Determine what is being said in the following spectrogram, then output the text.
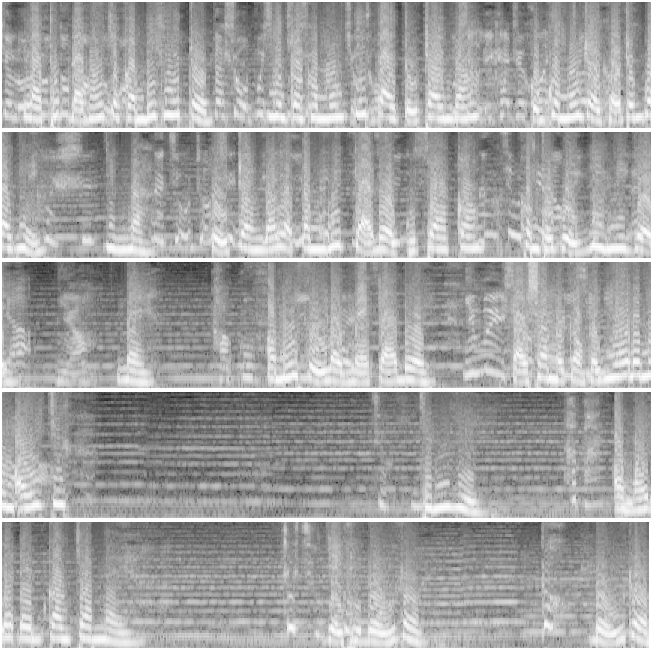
Là Thúc đã nói cho con biết hết rồi, Nhưng con không muốn tiếp tay tủ trang đó, Cũng không muốn rời khỏi trấn quan hiện Nhưng mà tủ trang đó là tâm huyết cả đời của cha con, Không thể quỷ đi như vậy. Mẹ, Ông muốn phụ lòng mẹ cả đời. Tại sao mẹ còn phải nhớ đến ông ấy chứ? Chính vì Ông ấy đã đem con cho mẹ. Vậy thì đủ rồi. Đủ rồi.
